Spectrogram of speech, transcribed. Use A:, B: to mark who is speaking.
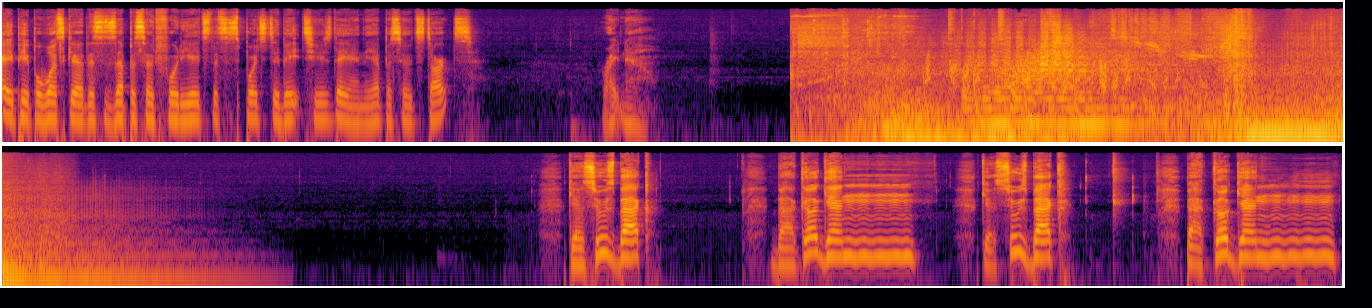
A: Hey people, what's good? This is episode 48. This is Sports Debate Tuesday, and the episode starts right now. Guess who's back? Back again. Guess who's back? Back again.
